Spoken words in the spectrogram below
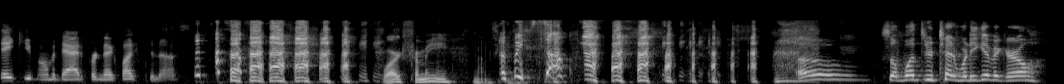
thank you, mom and dad, for neglecting us. Worked for me. No, I'm just kidding. We stop. Oh. So one through ten, what do you give it, girl?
